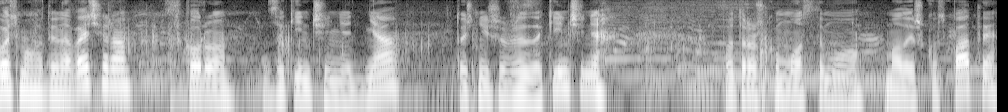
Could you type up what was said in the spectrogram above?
Восьма година вечора, скоро закінчення дня, точніше вже закінчення. Потрошку мостимо малишку спати,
